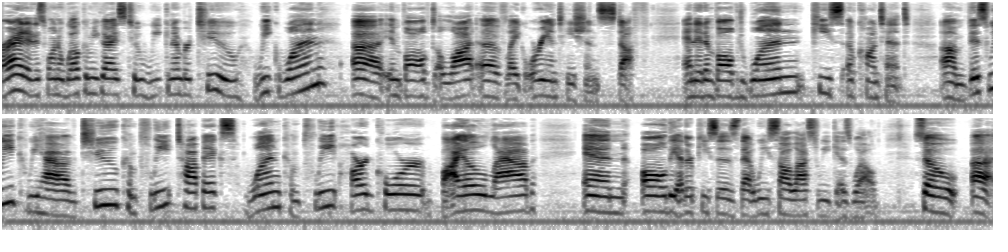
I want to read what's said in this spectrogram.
right, I just want to welcome you guys to week number two. Week one uh, involved a lot of like orientation stuff, and it involved one piece of content. Um, this week we have two complete topics, one complete hardcore bio lab, and all the other pieces that we saw last week as well. So uh,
